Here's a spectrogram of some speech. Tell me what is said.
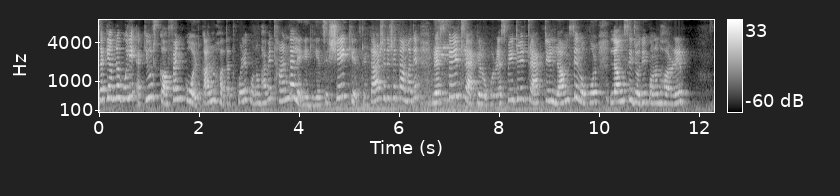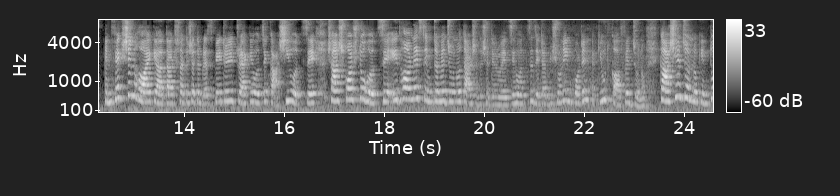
যাকে আমরা বলি অ্যাকিউট কফ অ্যান্ড কোল্ড কারোর হঠাৎ করে কোনোভাবে ঠান্ডা লেগে গিয়েছে, সেই ক্ষেত্রে তার সাথে সাথে আমাদের রেসপিরেটরি ট্র্যাকের ওপর রেসপিরেটরি ট্র্যাক্টের লাংসের ওপর লাংসে যদি কোনো ধরনের ইনফেকশন হয় তার সাথে সাথে রেসপিরেটরি ট্র্যাকে হচ্ছে কাশি হচ্ছে, শ্বাসকষ্ট হচ্ছে, এই ধরনের সিমটমের জন্য তার সাথে সাথে রয়েছে হচ্ছে, যেটা ভীষণই ইম্পর্টেন্ট অ্যাকিউট কাফের জন্য। কাশির জন্য কিন্তু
